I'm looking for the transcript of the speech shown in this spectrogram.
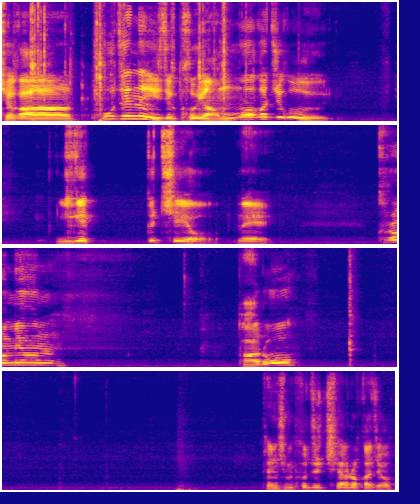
제가 포즈는 이제 거의 안 모아가지고 이게 끝이에요. 네. 그러면 바로 변신 포즈 취하러 가죠.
